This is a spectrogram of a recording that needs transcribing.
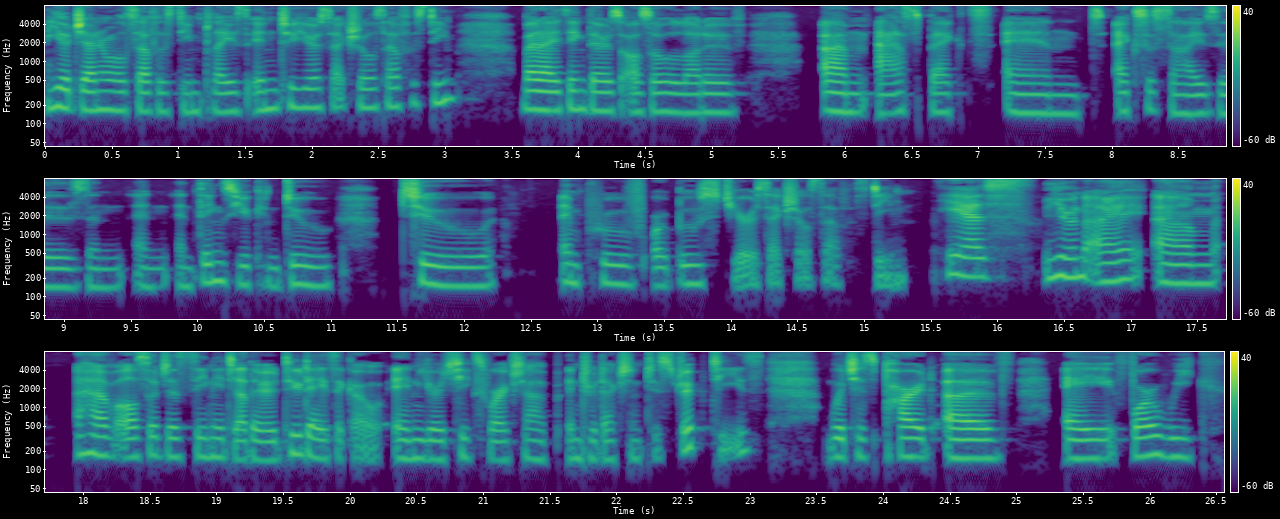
your general self-esteem plays into your sexual self-esteem, but I think there's also a lot of um, aspects and exercises and, and and things you can do to improve or boost your sexual self-esteem. yes. You and I um, have also just seen each other two days ago in your Cheex workshop, Introduction to Striptease, which is part of a four week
